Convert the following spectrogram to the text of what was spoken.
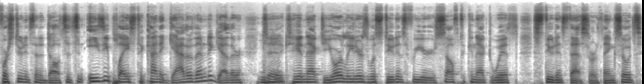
for students and adults. It's an easy place to kind of gather them together to connect your leaders with students, for yourself to connect with students, that sort of thing. So it's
